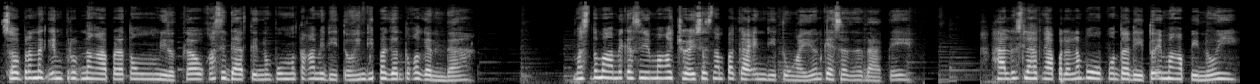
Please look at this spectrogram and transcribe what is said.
Sobrang nag-improve na nga pala tong Milkaw kasi dati nung pumunta kami dito, hindi pa ganito kaganda. Mas dumami kasi yung mga choices ng pagkain dito ngayon kaysa sa dati. Halos lahat nga pala ng pumupunta dito ay mga Pinoy.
